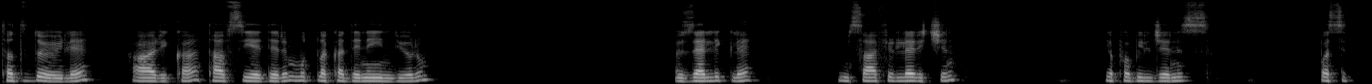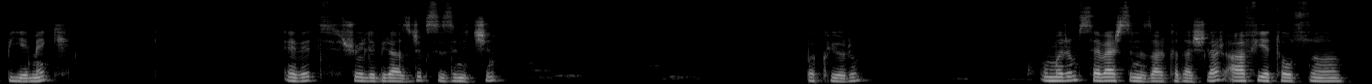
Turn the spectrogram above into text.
Tadı da öyle. Harika. Tavsiye ederim. Mutlaka deneyin diyorum. Özellikle misafirler için yapabileceğiniz basit bir yemek. Evet, şöyle birazcık sizin için bakıyorum. Umarım seversiniz arkadaşlar. Afiyet olsun.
